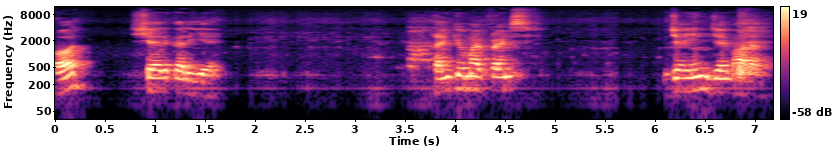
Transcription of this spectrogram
और शेयर करिए। थैंक यू माय फ्रेंड्स जय हिंद, जय भारत।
